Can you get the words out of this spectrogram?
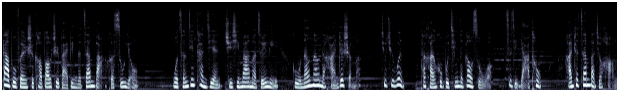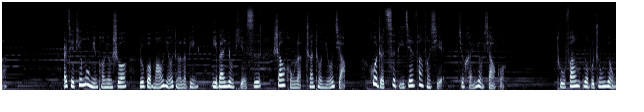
大部分是靠包治百病的糌粑和酥油。我曾经看见曲西妈妈嘴里鼓囊囊的含着什么，就去问。她含糊不清地告诉我自己牙痛，含着糌粑就好了。而且听牧民朋友说，如果牦牛得了病，一般用铁丝烧红了穿透牛角，或者刺鼻尖放放血，就很有效果。土方若不中用，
